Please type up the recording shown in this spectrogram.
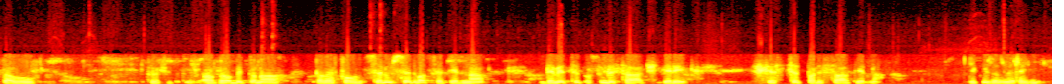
stavu. A bylo by to na telefon 721 984 651. Děkuji za zveřejnění.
